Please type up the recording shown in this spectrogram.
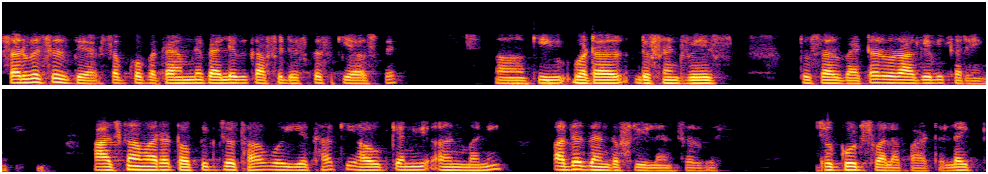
services there सबको पता है, हमने पहले भी काफ़ी डिस्कस किया उस पर कि what are different ways to serve better और आगे भी करेंगे। आज का हमारा टॉपिक जो था, वो ये था कि how can we earn money other than the freelance service जो गुड्स वाला पार्ट है। Like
